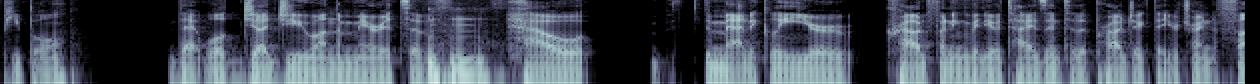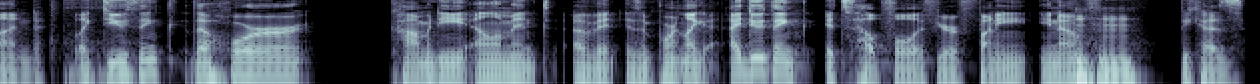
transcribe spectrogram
people that will judge you on the merits of Mhm. how thematically your crowdfunding video ties into the project that you're trying to fund. Like, do you think the horror comedy element of it is important? Like, I do think it's helpful if you're funny, you know, Mhm. because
